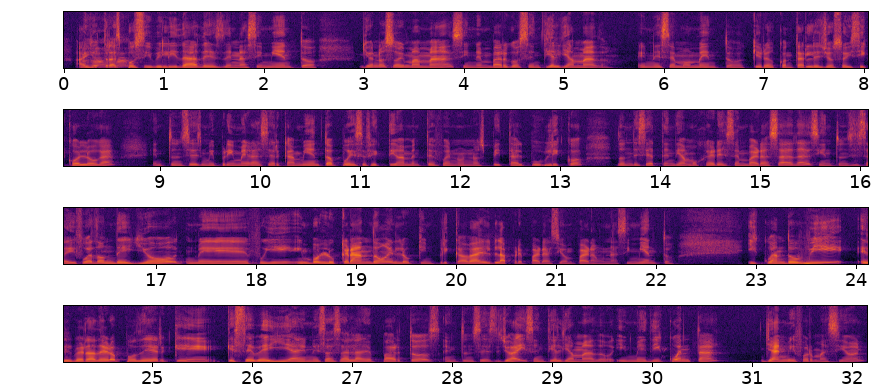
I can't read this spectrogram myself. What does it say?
hay Ajá, otras posibilidades de nacimiento. Yo no soy mamá, sin embargo, sentí el llamado en ese momento. Quiero contarles, yo soy psicóloga, entonces mi primer acercamiento pues efectivamente fue en un hospital público donde se atendía a mujeres embarazadas y entonces ahí fue donde yo me fui involucrando en lo que implicaba la preparación para un nacimiento. Y cuando vi el verdadero poder que, que se veía en esa sala de partos, entonces yo ahí sentí el llamado y me di cuenta, ya en mi formación,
